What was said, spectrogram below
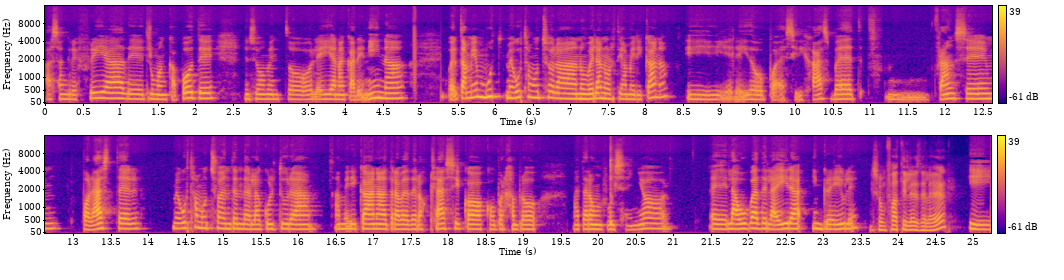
a Sangre Fría de Truman Capote, en su momento leí Ana Karenina. También me gusta mucho la novela norteamericana y he leído pues Siri Hasbet, mm, Franzen, Paul Aster. Me gusta mucho entender la cultura americana a través de los clásicos, como por ejemplo Matar a un ruiseñor, eh, La uva de la ira, increíble. ¿Y son fáciles de leer? Y...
